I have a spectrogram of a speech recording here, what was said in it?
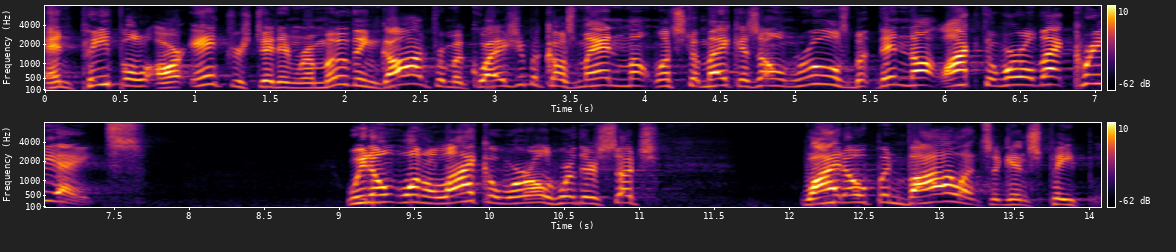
And people are interested in removing God from equation because man wants to make his own rules, but then not like the world that creates. We don't want to like a world where there's such wide open violence against people.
